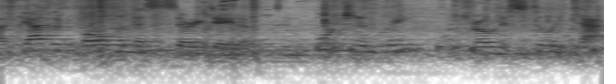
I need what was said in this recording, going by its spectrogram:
I've gathered all the necessary data. Fortunately, the drone still intact.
